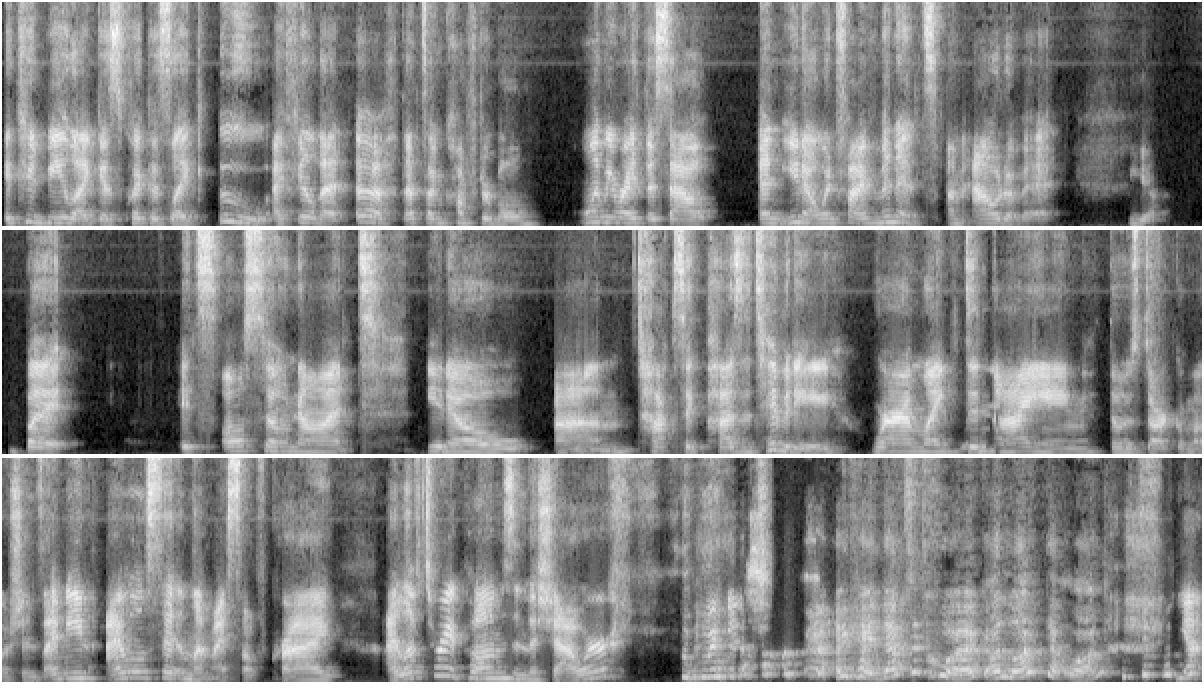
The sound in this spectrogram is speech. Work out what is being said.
it could be like as quick as like ooh i feel that ugh that's uncomfortable let me write this out. And, you know, in five minutes, I'm out of it. Yeah. But it's also not, you know, um, toxic positivity where I'm like denying those dark emotions. I mean, I will sit and let myself cry. I love to write poems in the shower. Which, okay, that's a quirk. I like that one. yeah,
